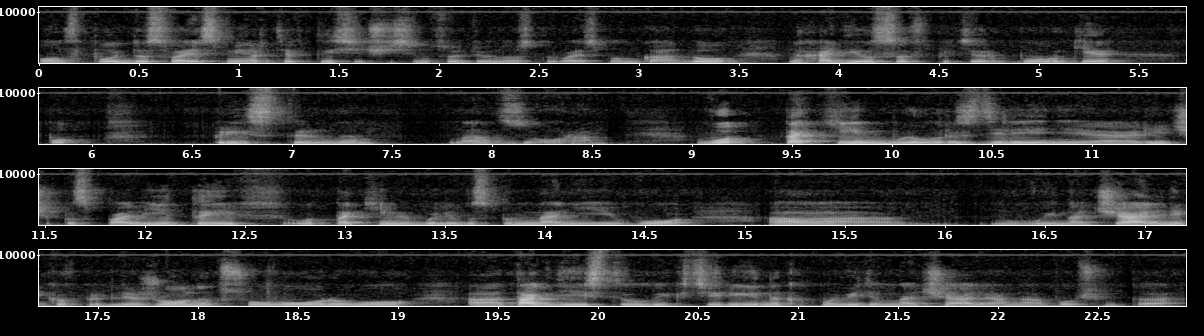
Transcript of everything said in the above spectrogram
он вплоть до своей смерти в 1798 году находился в Петербурге под пристальным надзором. Вот таким было разделение Речи Посполитой, вот такими были воспоминания его а, ну, военачальников, приближенных к Суворову, а, так действовала Екатерина, как мы видим в начале, она, в общем-то,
